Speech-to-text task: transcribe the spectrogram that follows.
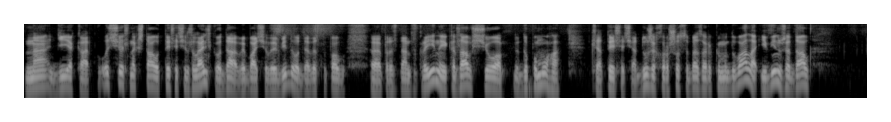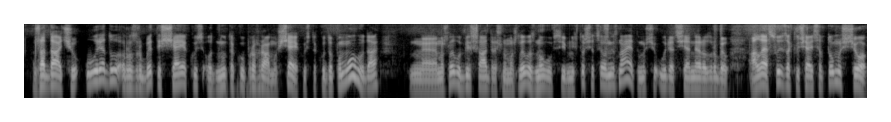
на дія картку. Ось щось на кшталт тисячі Зеленського. Да, ви бачили відео, де виступав е, президент України і казав, що допомога ця тисяча дуже хорошо себе зарекомендувала, і він вже дав задачу уряду розробити ще якусь одну таку програму, ще якусь таку допомогу. Да? Е, Можливо, більш адресно, можливо, знову всім. Ніхто ще цього не знає, тому що уряд ще не розробив. Але суть заключається в тому, що,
